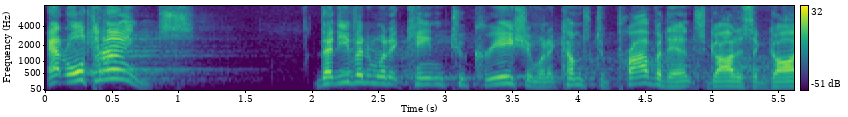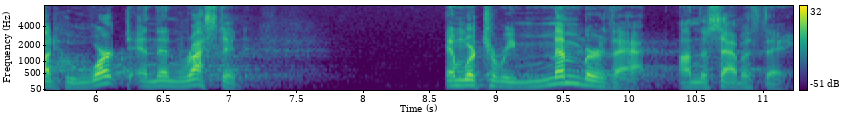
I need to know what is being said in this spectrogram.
at all times that even when it came to creation, when it comes to providence, God is a God who worked and then rested. And we're to remember that on the Sabbath day.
